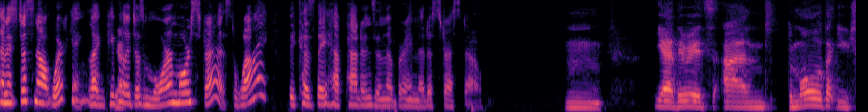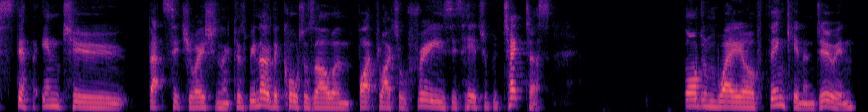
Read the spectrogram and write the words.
And it's just not working. Like people yeah. are just more and more stressed. Why? Because they have patterns in their brain that are stressed out. Mm, yeah, there is. And the more that you step into that situation, because we know the cortisol and fight, flight, or freeze is here to protect us. Modern way of thinking and doing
